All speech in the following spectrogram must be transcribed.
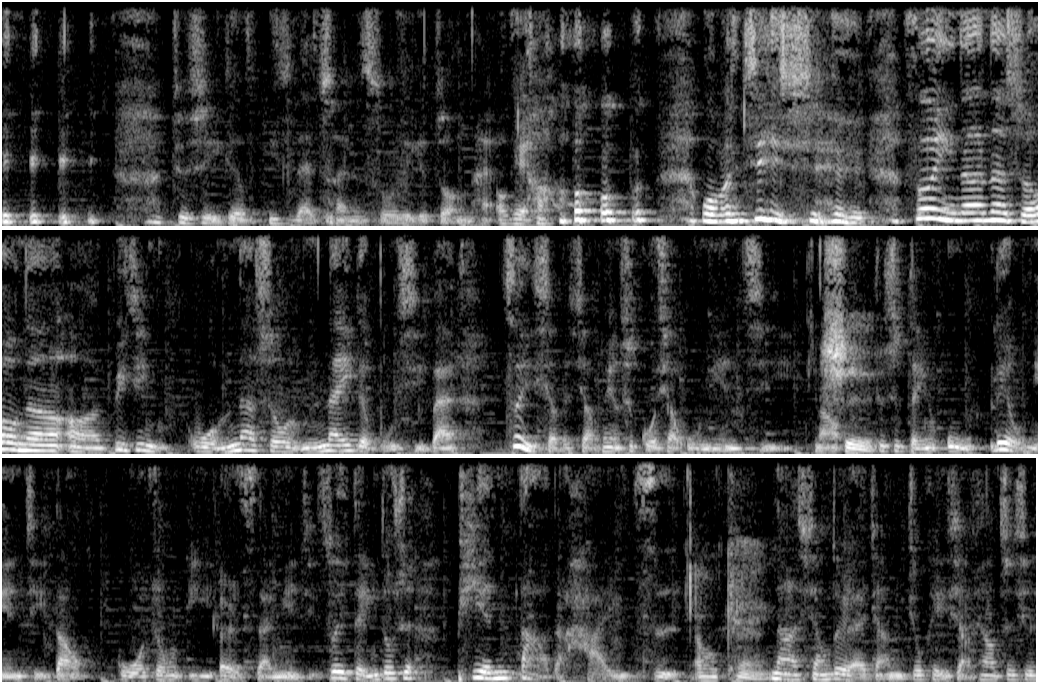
就是一个一直在穿梭的一个状态。OK，好，我们继续。所以呢，那时候呢，呃，毕竟我们那时候我们那一个补习班最小的小朋友是国小五年级，然后是就是等于五六年级到国中一二三年级，所以等于都是偏大的孩子。OK，那相对来讲，你就可以想象这些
